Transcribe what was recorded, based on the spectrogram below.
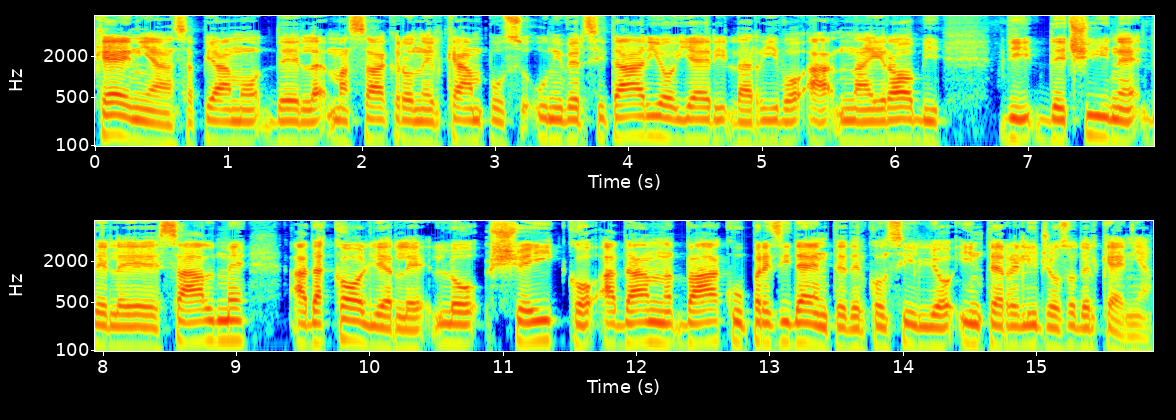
Kenya, sappiamo del massacro nel campus universitario, ieri l'arrivo a Nairobi di decine delle salme, ad accoglierle lo sceicco Adan Baku, presidente del Consiglio interreligioso del Kenya.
